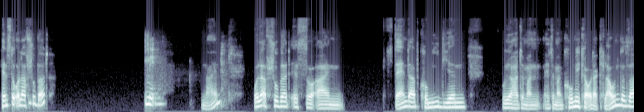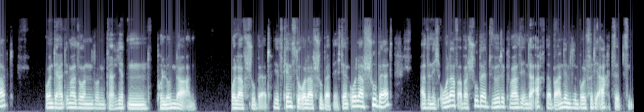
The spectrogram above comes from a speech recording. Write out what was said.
Kennst du Olaf Schubert? Nee. Nein. Olaf Schubert ist so ein Stand-up-Comedian. Früher hatte man, hätte man Komiker oder Clown gesagt. Und der hat immer so einen, so einen karierten Polunder an. Olaf Schubert. Jetzt kennst du Olaf Schubert nicht. Denn Olaf Schubert, also nicht Olaf, aber Schubert würde quasi in der Achterbahn, dem Symbol für die Acht sitzen.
